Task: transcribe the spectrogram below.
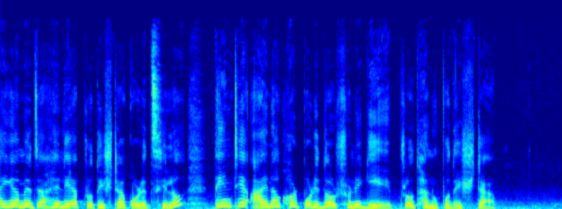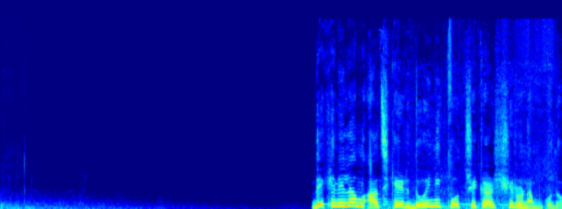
আইয়ামে জাহেলিয়া প্রতিষ্ঠা করেছিল তিনটি আয়নাঘর পরিদর্শনে গিয়ে প্রধান উপদেষ্টা। দেখে নিলাম আজকের দৈনিক পত্রিকার শিরোনামগুলো।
